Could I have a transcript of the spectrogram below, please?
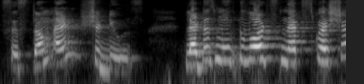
system and schedules. Let us move towards next question.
